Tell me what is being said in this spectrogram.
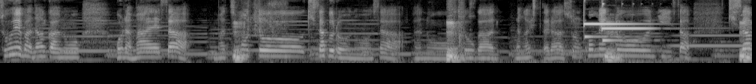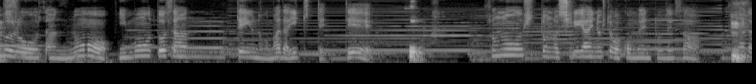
そういえばなんかあのほら前さ松本喜三郎のさ、あのうん。動画流したらそのコメントにさ、喜三郎さんの妹さんっていうのがまだ生きててほう。その人の知り合いの人がコメントでさ、うん。まだ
